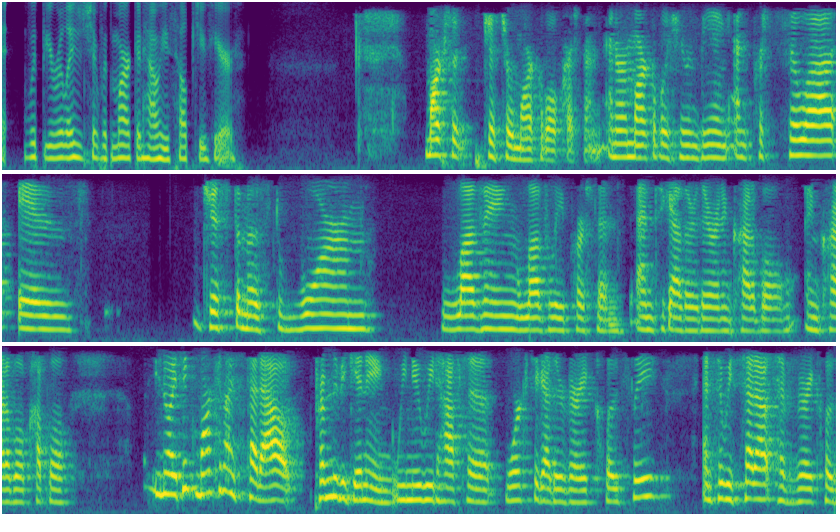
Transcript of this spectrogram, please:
eh, with your relationship with Mark and how he's helped you here. Mark's a, just a remarkable person and a remarkable human being, and Priscilla is just the most warm, loving, lovely person. And together, they're an incredible, incredible couple. You know, I think Mark and I set out from the beginning. We knew we'd have to work together very closely and so we set out to have a very close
